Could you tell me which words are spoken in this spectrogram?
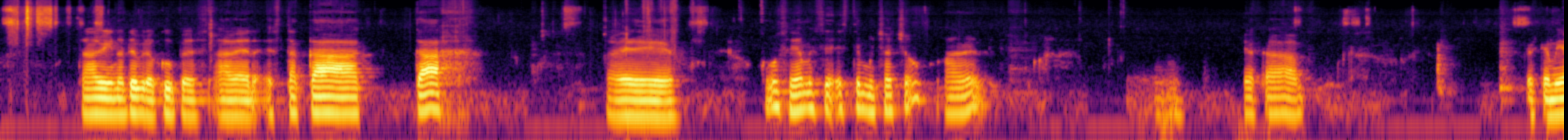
Está bien, no te preocupes. A ver, está acá. Caj. A ver, ¿cómo se llama este, este muchacho? A ver. Y acá es que me,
